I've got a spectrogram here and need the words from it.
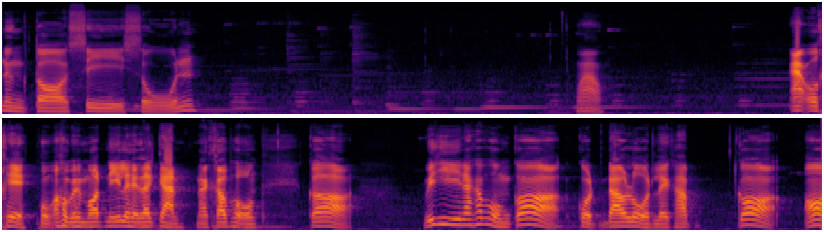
1 ต่อ 40 ว้าวอะโอเค ผมเอาไปมอดนี้เลยละกันนะครับผมก็วิธีนะครับผมก็กดดาวน์โหลดเลยครับ ก็อ้อ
